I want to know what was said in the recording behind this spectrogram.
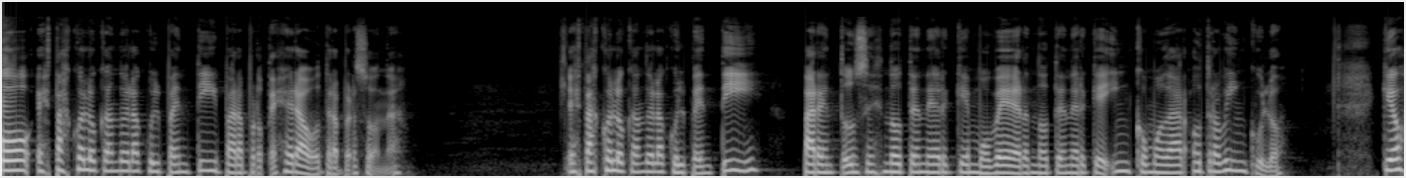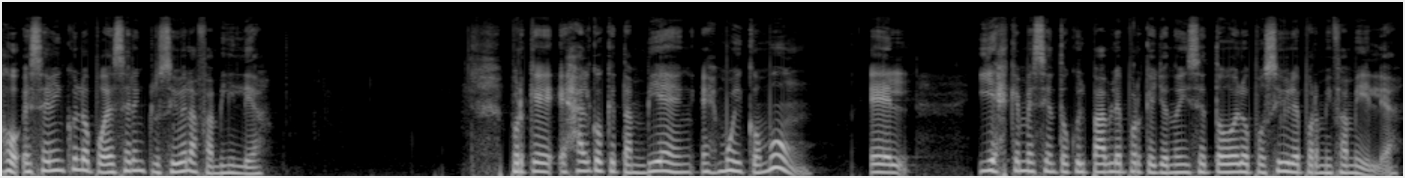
¿O estás colocando la culpa en ti para proteger a otra persona? Estás colocando la culpa en ti para entonces no tener que mover, no tener que incomodar otro vínculo. Que ojo, ese vínculo puede ser inclusive la familia. Porque es algo que también es muy común. El, y es que me siento culpable porque yo no hice todo lo posible por mi familia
